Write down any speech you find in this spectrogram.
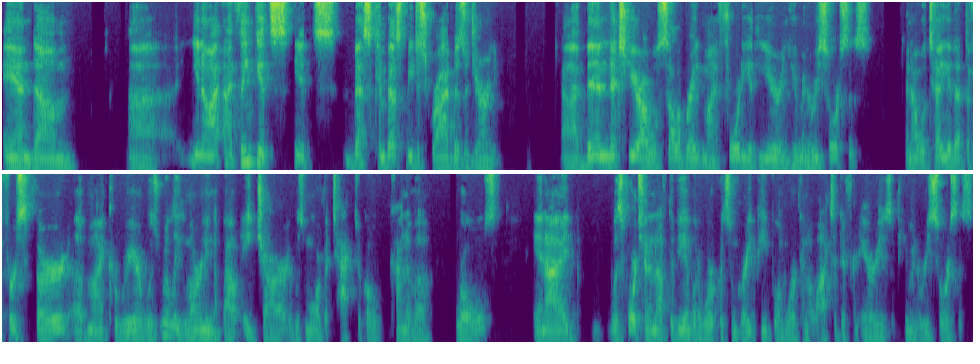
And, um, uh, you know, I, I, think it's, it's best, can best be described as a journey. I've been, next year, I will celebrate my 40th year in human resources. And I will tell you that the first third of my career was really learning about HR. It was more of a tactical kind of a roles and I was fortunate enough to be able to work with some great people and work in lots of different areas of human resources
